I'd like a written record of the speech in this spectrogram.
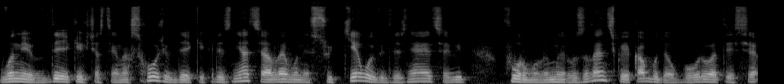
вони в деяких частинах схожі, в деяких різняться, але вони суттєво відрізняються від формули миру Зеленського, яка буде обговорюватися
